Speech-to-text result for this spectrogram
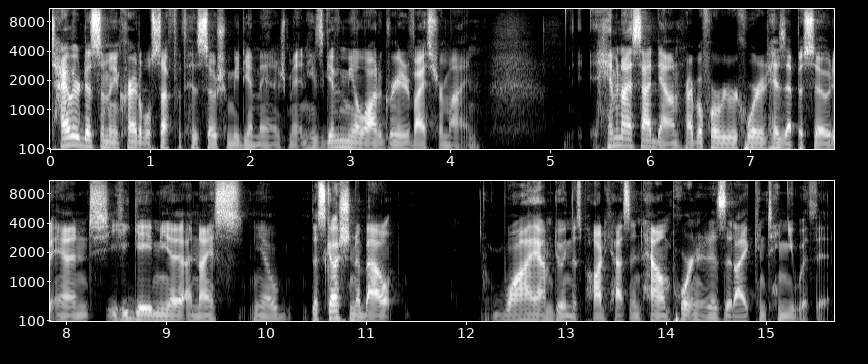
Tyler does some incredible stuff with his social media management, and he's given me a lot of great advice for mine him and I sat down right before we recorded his episode, and he gave me a, a, nice, you know, discussion about why I'm doing this podcast and how important it is that I continue with it.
